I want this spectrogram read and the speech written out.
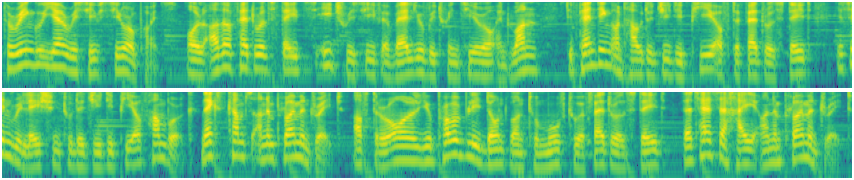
Thuringia receives 0 points. All other federal states each receive a value between 0 and 1, depending on how the GDP of the federal state is in relation to the GDP of Hamburg. Next comes unemployment rate. After all, you probably don't want to move to a federal state that has a high unemployment rate.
